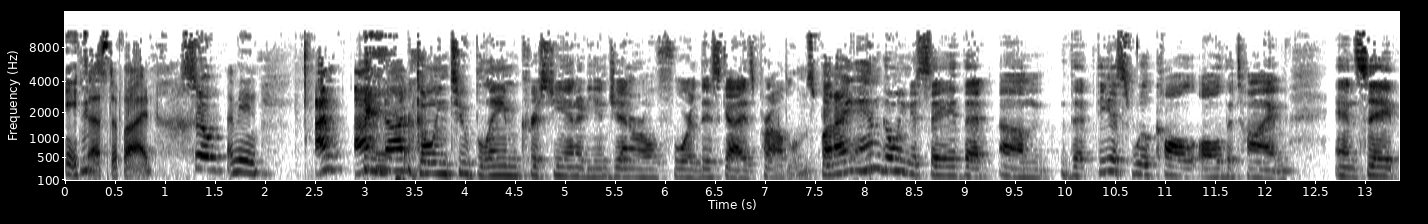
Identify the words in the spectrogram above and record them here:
he testified. So I mean, I'm I'm not going to blame Christianity in general for this guy's problems, but I am going to say that um, that theists will call all the time and say,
